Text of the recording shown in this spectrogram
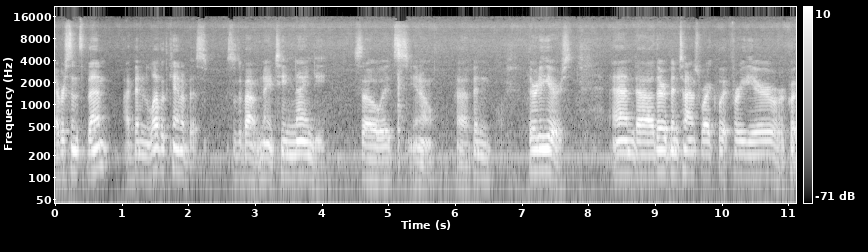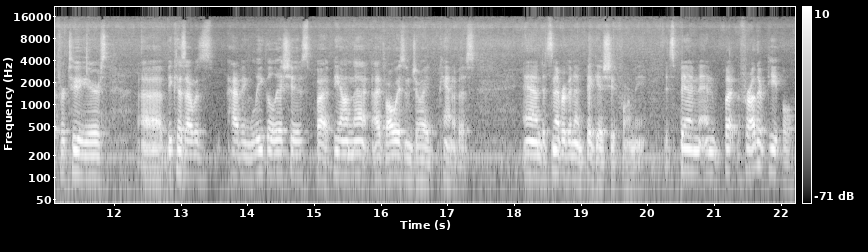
Ever since then, I've been in love with cannabis. This was about 1990. So it's, you know, uh, been 30 years. And uh, there have been times where I quit for a year or quit for two years uh, because I was having legal issues, but beyond that, I've always enjoyed cannabis. And it's never been a big issue for me. It's been, and but for other people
